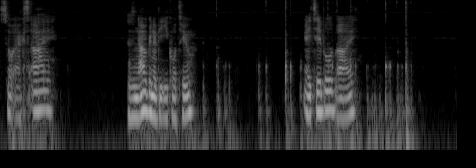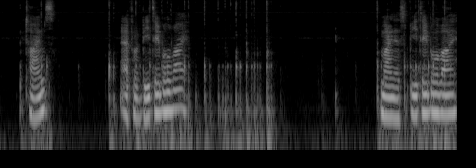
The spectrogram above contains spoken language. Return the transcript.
So xi is now going to be equal to a table of i times f of b table of i minus b table of i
